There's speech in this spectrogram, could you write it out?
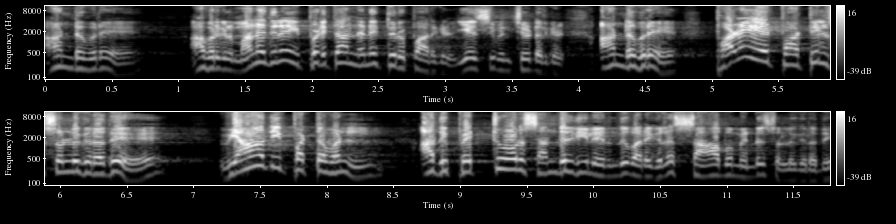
ஆண்டவரே அவர்கள் மனதிலே இப்படித்தான் நினைத்திருப்பார்கள் இயேசுவின் சீடர்கள். ஆண்டவரே பழைய ஏற்பாட்டில் சொல்லுகிறது வியாதிப்பட்டவன் அது பெற்றோர் சந்ததியிலிருந்து வருகிற சாபம் என்று சொல்லுகிறது.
